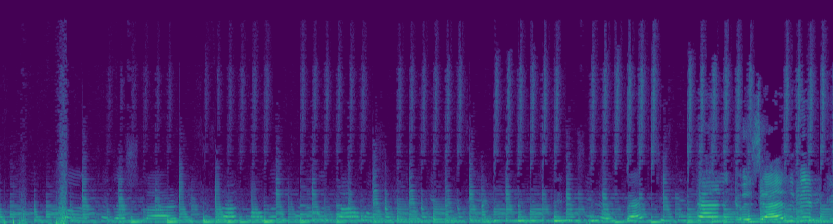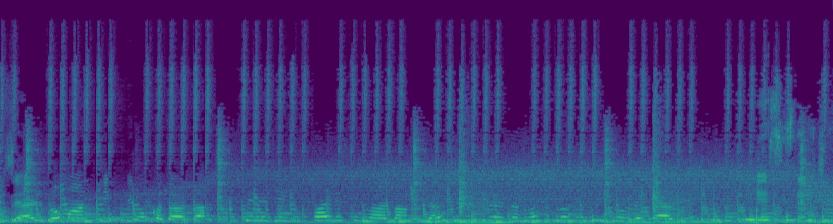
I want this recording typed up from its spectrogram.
Arkadaşlar, Küçük Rasmanları kanalında hoş. Sizler için Özberk çiftinden özel ve güzel, romantik bir o kadar da sevdiğiniz paylaşımlardan, özel görüntülerden hazırladığım videoyla geldim. Ee, sizler için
